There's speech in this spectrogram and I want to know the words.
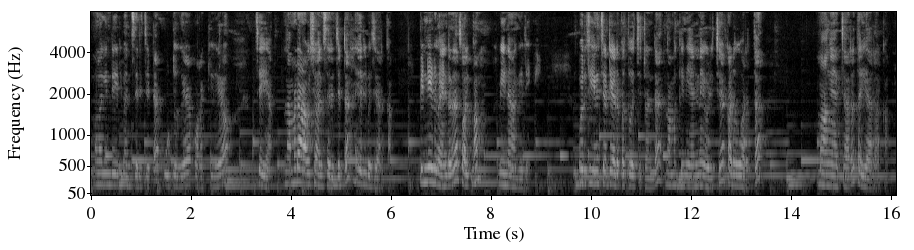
മുളകിന്റെ എരിവ് അനുസരിച്ചിട്ട് കൂട്ടുകയോ കുറയ്ക്കുകയോ ചെയ്യാം. നമ്മുടെ ആവശ്യം അനുസരിച്ചിട്ട് എരിവ് ചേർക്കാം. പിന്നീട് വേണ്ടത് സ്വല്പം വിനാഗിരി. ഒരു ചീനിച്ചട്ടി അടുപ്പത്ത് വെച്ചിട്ടുണ്ട്. നമുക്കിനി എണ്ണയൊഴിച്ച് കടുക് വറുത്ത് മാങ്ങ അച്ചാർ തയ്യാറാക്കാം.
